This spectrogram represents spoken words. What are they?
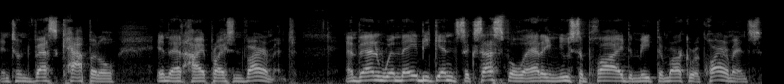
and to invest capital in that high price environment. And then when they begin successful adding new supply to meet the market requirements,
